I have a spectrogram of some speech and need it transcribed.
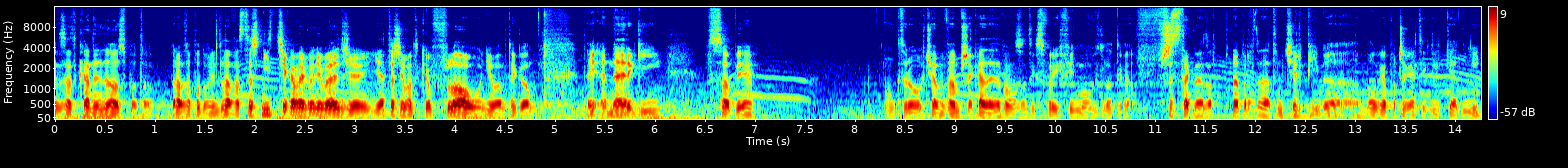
e, zatkany nos, bo to prawdopodobnie dla was też nic ciekawego nie będzie. Ja też nie mam takiego flow, nie mam tego, tej energii w sobie, którą chciałbym wam przekazać za pomocą tych swoich filmów, dlatego wszyscy tak na, naprawdę na tym cierpimy, a mogę poczekać te kilka dni.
